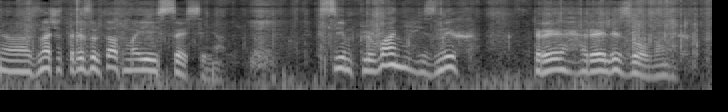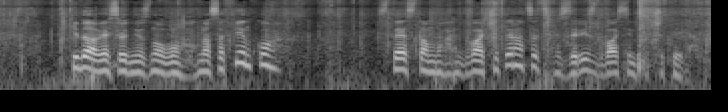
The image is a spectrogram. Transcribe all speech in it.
е, значить, результат моєї сесії. Сім клювань, із них три реалізованих. Кидав я сьогодні знову на Софінку з тестом 2.14, зріс 2.74.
